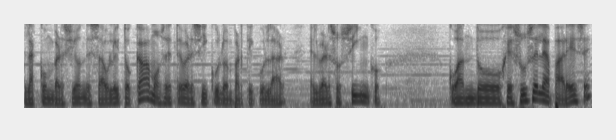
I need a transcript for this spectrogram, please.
la conversión de Saulo y tocábamos este versículo en particular, el verso 5 cuando Jesús se le aparece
